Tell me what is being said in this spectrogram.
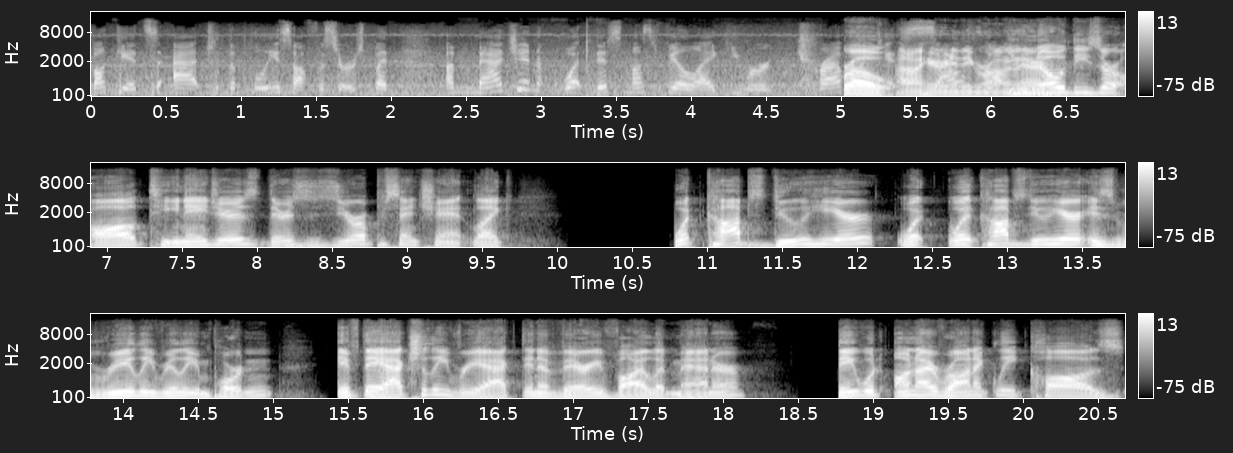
buckets at the police officers. But imagine what this must feel like. You were traveling. Bro, I don't hear anything wrong you there. know these are all teenagers. There's zero percent chance. Like, what cops do here, what what cops do here is really really important. If they actually react in a very violent manner, they would unironically cause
